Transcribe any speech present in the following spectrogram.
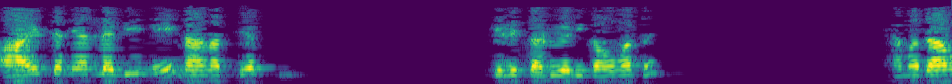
ආයතනයන් ලැබීමේ නානත්වයක් තියෙනවා. කෙලෙස් අඩු වැඩි කම මත හැමදාම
